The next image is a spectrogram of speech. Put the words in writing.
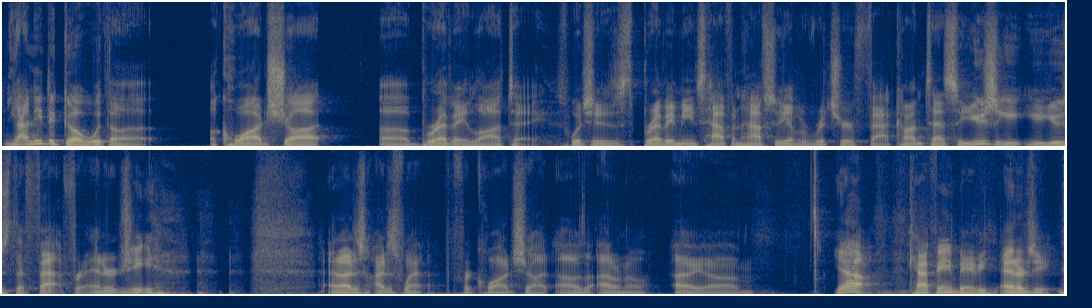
yeah, I need to go with a a quad shot uh, breve latte, which is breve means half and half, so you have a richer fat content. So usually you, you use the fat for energy, and I just I just went for quad shot. I was I don't know I um yeah caffeine baby energy.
